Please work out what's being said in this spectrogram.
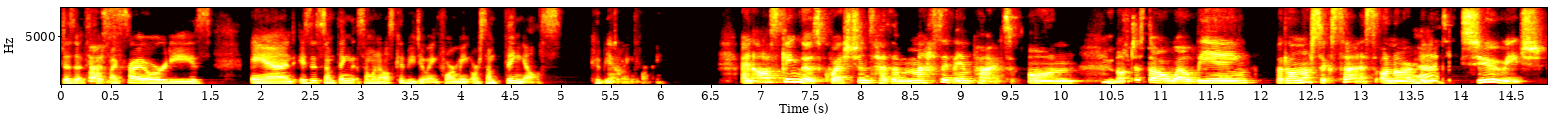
Does it Yes. fit my priorities? And is it something that someone else could be doing for me or something else could be Yeah. doing for me? And asking those questions has a massive impact on not just our well-being, but on our success, on our Yeah. ability to reach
